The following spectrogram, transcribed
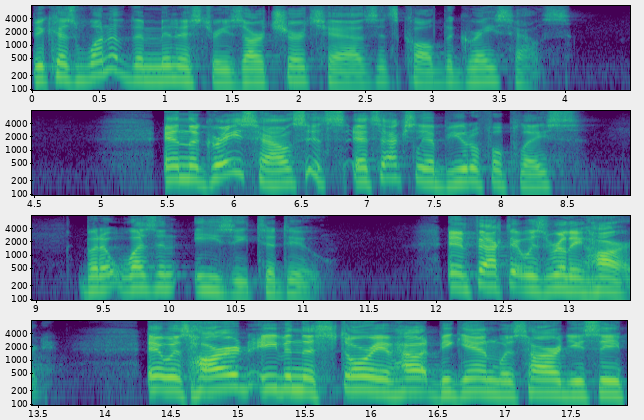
Because one of the ministries our church has, it's called the Grace House. And the Grace House, it's, it's actually a beautiful place but it wasn't easy to do. In fact, it was really hard. It was hard. Even the story of how it began was hard. You see,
